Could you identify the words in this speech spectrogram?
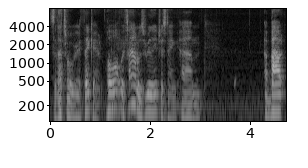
so that's what we were thinking. Well, what we found was really interesting. Um, about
